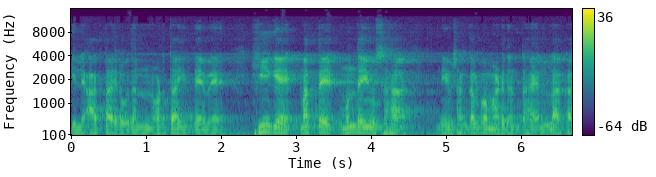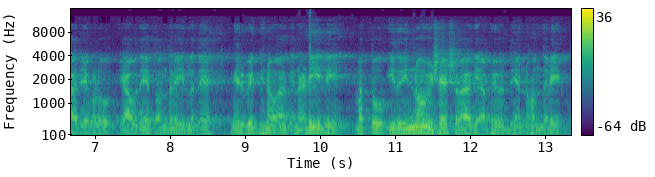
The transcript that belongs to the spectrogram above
ಇಲ್ಲಿ ಆಗ್ತಾ ಇರುವುದನ್ನು ನೋಡ್ತಾ ಇದ್ದೇವೆ. ಹೀಗೆ ಮತ್ತೆ ಮುಂದೆಯೂ ಸಹ ನೀವು ಸಂಕಲ್ಪ ಮಾಡಿದಂತಹ ಎಲ್ಲ ಕಾರ್ಯಗಳು ಯಾವುದೇ ತೊಂದರೆ ಇಲ್ಲದೆ ನಿರ್ವಿಘ್ನವಾಗಿ ನಡೆಯಲಿ ಮತ್ತು ಇದು ಇನ್ನೂ ವಿಶೇಷವಾಗಿ ಅಭಿವೃದ್ಧಿಯನ್ನು ಹೊಂದಲಿ.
